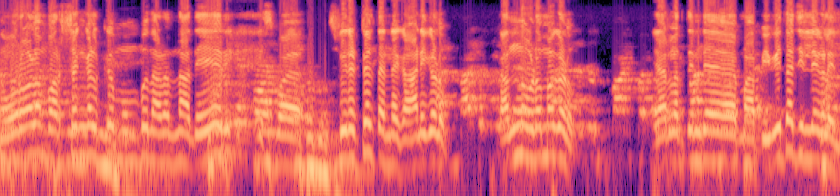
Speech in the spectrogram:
നൂറോളം വർഷങ്ങൾക്ക് മുമ്പ് നടന്ന അതേ സ്പിരിറ്റിൽ തന്നെ കാണികളും കന്നുടമകളും കേരളത്തിന്റെ വിവിധ ജില്ലകളിൽ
